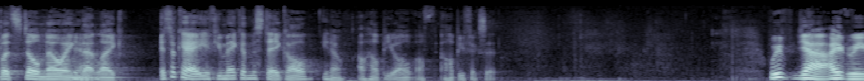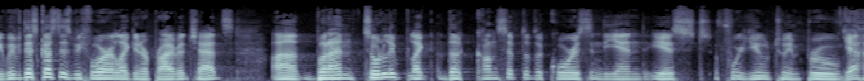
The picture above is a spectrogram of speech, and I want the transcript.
but still knowing Yeah. that like it's okay if you make a mistake i'll you know i'll help you i'll, I'll, I'll help you fix it We've yeah, I agree. We've discussed this before, like in our private chats. Uh, but I'm totally like the concept of the course in the end is t- for you to improve yeah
